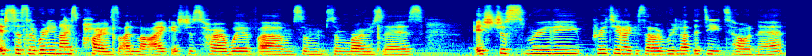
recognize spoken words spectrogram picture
it's just a really nice pose that I like. It's just her with um, some, some roses. It's just really pretty, like I said, I really like the detail in it.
